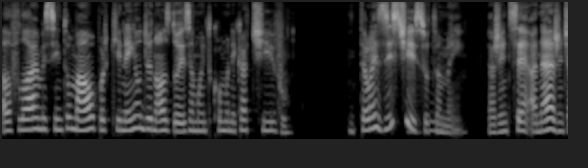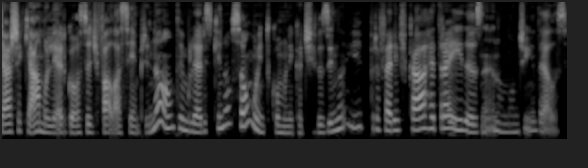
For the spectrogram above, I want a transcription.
Ela falou: Ah, eu me sinto mal porque nenhum de nós dois é muito comunicativo. Então existe isso Uhum. também. A gente, né, a gente acha que "Ah, a mulher gosta de falar sempre. Não, tem mulheres que não são muito comunicativas e, e preferem ficar retraídas, né, no mundinho delas.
